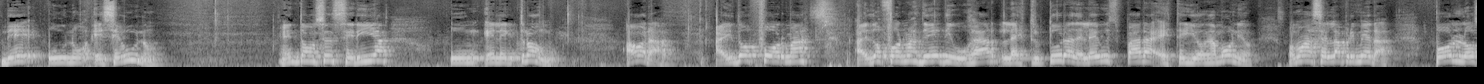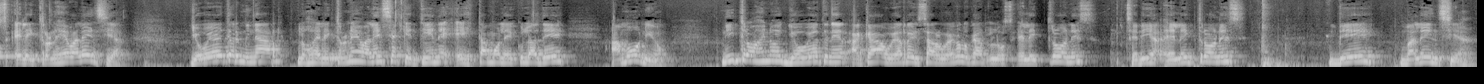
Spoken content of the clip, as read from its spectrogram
de 1s1. Entonces sería un electrón. Ahora, hay dos formas, hay dos formas de dibujar la estructura de Lewis para este ion amonio. Vamos a hacer la primera por los electrones de valencia. Yo voy a determinar los electrones de valencia que tiene esta molécula de amonio. Nitrógeno, yo voy a tener acá, voy a revisar, voy a colocar los electrones, sería electrones de valencia.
